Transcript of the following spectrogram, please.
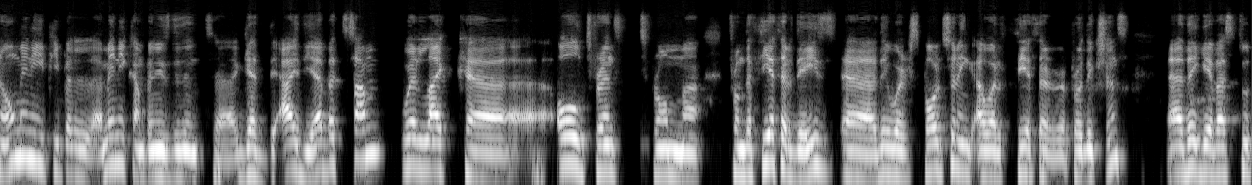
know, many people, many companies didn't get the idea, but some were like uh, old friends from uh, from the theater days. Uh, they were sponsoring our theater productions. Uh, they gave us two,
